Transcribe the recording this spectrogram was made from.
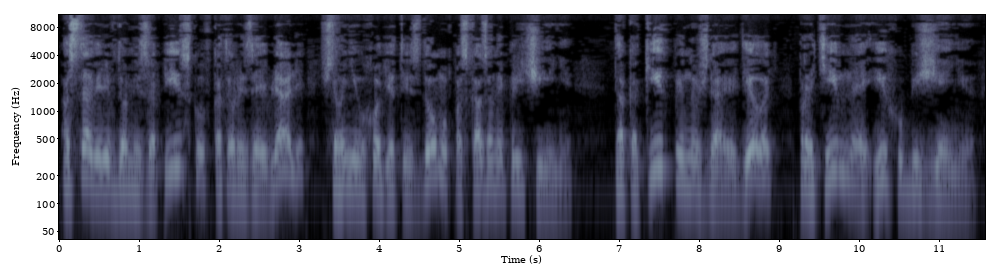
Оставили в доме записку, в которой заявляли, что они уходят из дома по сказанной причине, так как их принуждают делать противное их убеждению –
